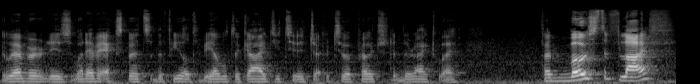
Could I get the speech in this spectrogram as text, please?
whoever it is, whatever experts in the field, to be able to guide you to to approach it in the right way. But most of life,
